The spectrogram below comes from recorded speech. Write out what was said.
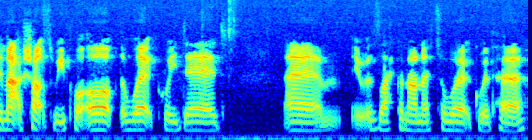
the amount of shots we put up, the work we did, um, it was like an honor to work with her.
